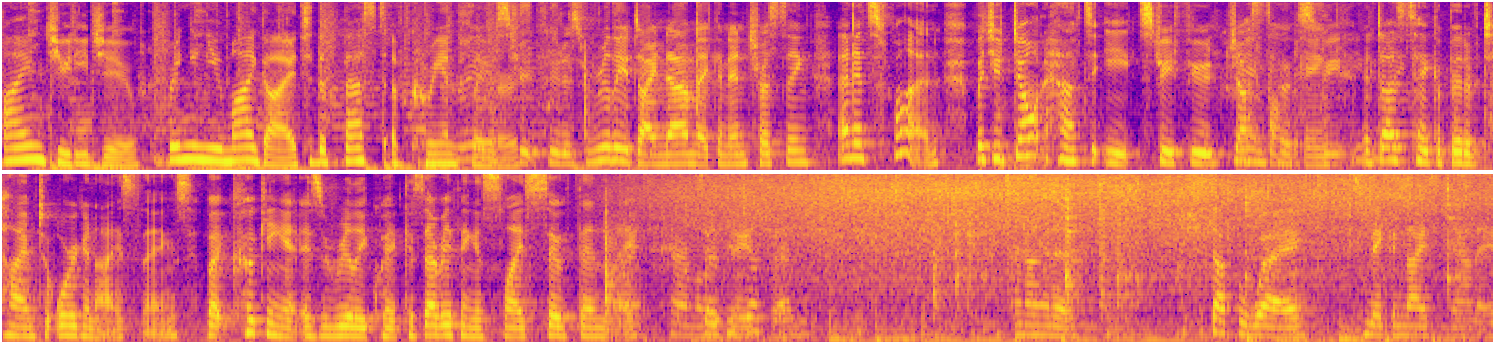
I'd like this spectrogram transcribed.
I'm Judy Joo, bringing you my guide to the best of Korean Korean flavors. street food is really dynamic and interesting, and it's fun. But you don't have to eat street food just on the street. It does take a bit of time to organize things, but cooking it is really quick because everything is sliced so thinly. So if you just and I'm gonna step away to make a nice mayonnaise.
